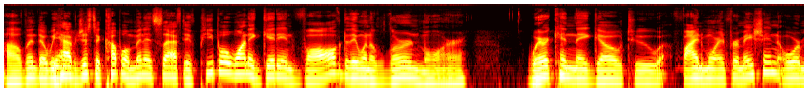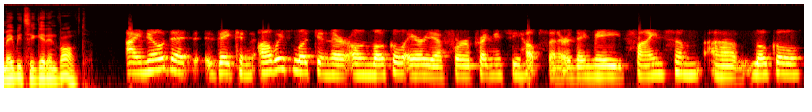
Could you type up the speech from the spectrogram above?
Uh, Linda, we have just a couple minutes left. If people want to get involved, they want to learn more, where can they go to find more information or maybe to get involved? I know that they can always look in their own local area for a pregnancy help center. They may find some uh, local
